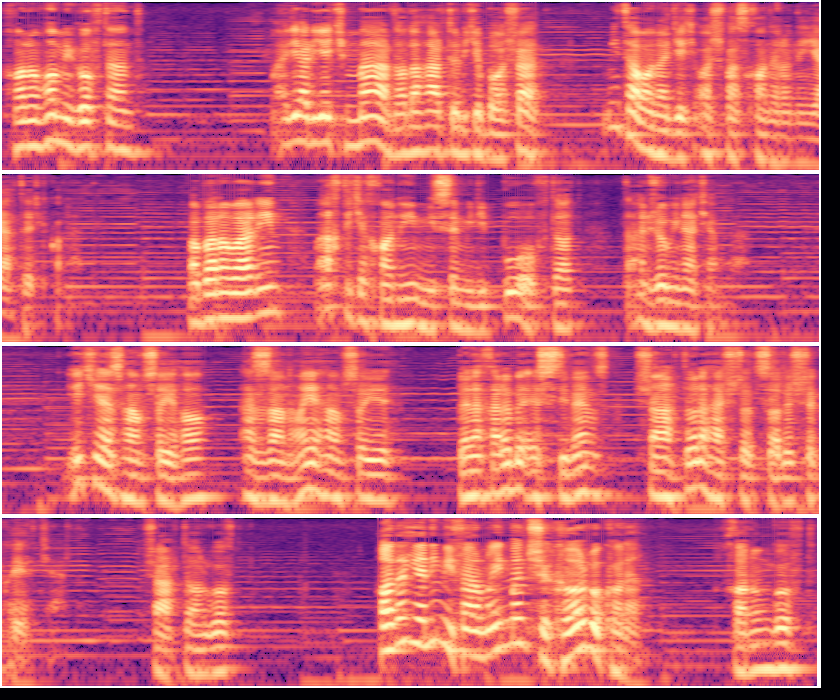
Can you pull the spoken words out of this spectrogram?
خانمها می‌گفتند اگر یک مرد حالا هر طوری که باشد می‌تواند یک آشپزخانه را نگهداری کند. و بنابراین وقتی که خانه میسه میلی بو افتاد تعجبی نکردند. یکی از همسایه ها از زنهای همسایه بالاخره به استیونز شهردار هشتاد ساله شکایت کرد. شهردار گفت حالا یعنی میفرمایید من چه کار بکنم؟ خانم گفت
